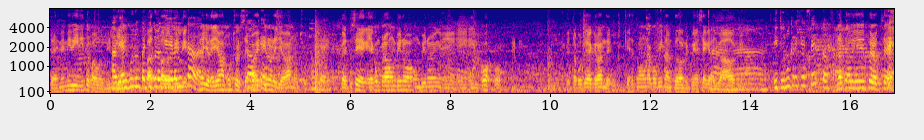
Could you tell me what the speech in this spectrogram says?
tráeme mi vinito para dormir ¿Había bien". alguno en Pa- particular pa que a ella le bien. gustaba? No, yo le llevaba mucho, el cepa Ah, ok. 21 le llevaba mucho. Ok. Pero entonces ella, ella compraba un vino, un vino en, en, en- Costco, de esta botella grande, que se tomaba una copita antes de dormir, pues ella decía que la ayudaba a dormir. Ah, ¿Y tú no crees que es esto? No está bien, pero o sea,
